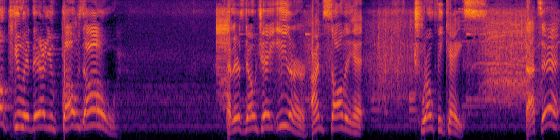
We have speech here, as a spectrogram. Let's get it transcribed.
No Q in there, you bozo! And there's no J either. I'm solving it. Trophy case. That's it.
